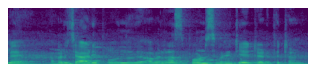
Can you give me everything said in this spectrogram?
അല്ലേ അവർ ചാടിപ്പോകുന്നത്. അവർ റെസ്പോൺസിബിലിറ്റി ഏറ്റെടുത്തിട്ടാണ്.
